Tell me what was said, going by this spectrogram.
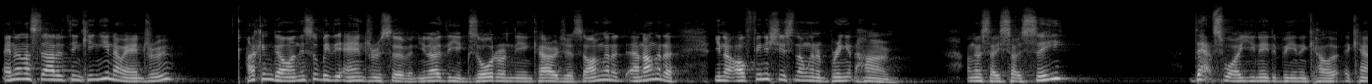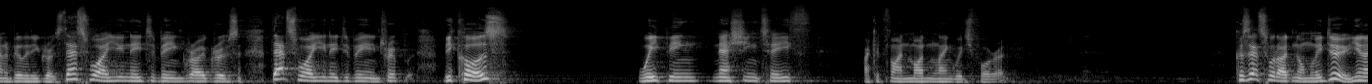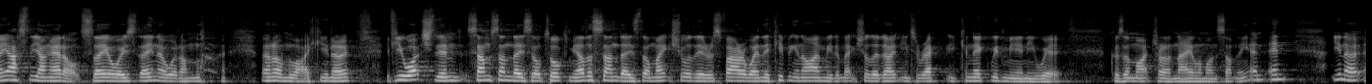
and then I started thinking, you know, Andrew, I can go on. This will be the Andrew servant, you know, the exhorter and the encourager. So I'm going to, and I'm going to, you know, I'll finish this and I'm going to bring it home. I'm going to say, so see, that's why you need to be in accountability groups. That's why you need to be in grow groups. That's why you need to be in trip, because weeping, gnashing teeth, I could find modern language for it because that's what I'd normally do. You know, you ask the young adults; they always they know what I'm, what I'm like. You know, if you watch them, some Sundays they'll talk to me, other Sundays they'll make sure they're as far away and they're keeping an eye on me to make sure they don't interact, connect with me anywhere, because I might try to nail them on something. And and you know,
